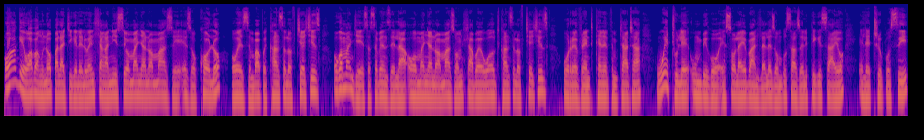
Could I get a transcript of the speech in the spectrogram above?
owake waba ngunobhala jikelele wenhlanganiso yomanyano amazwe ezokholo owezimbabwe council of churches okwamanje esasebenzela owomanyano amazwe omhlaba we-world council of churches ureverend kenneth mthatha wethule umbiko esola ibandla lezombusazwe eliphikisayo ele-triple c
